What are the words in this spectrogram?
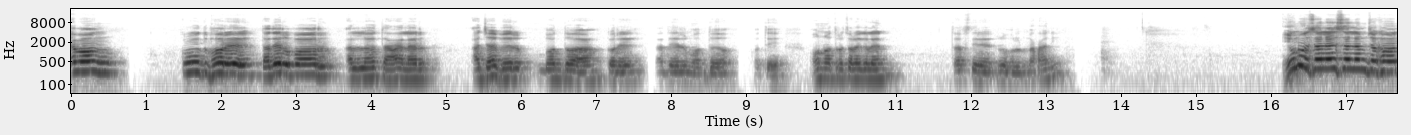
এবং ক্রোধ ভরে তাদের উপর আল্লাহ তাআলার আজাবের বদয়া করে তাদের মধ্যে হতে। অন্যত্র চলে গেলেন তাফসিরে রুহুল মাহানি ইউনুস আলাইহিস সালাম যখন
